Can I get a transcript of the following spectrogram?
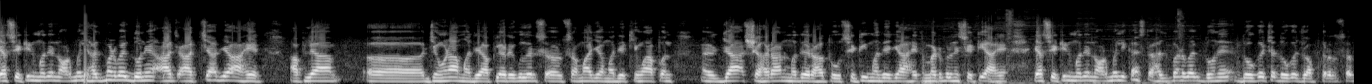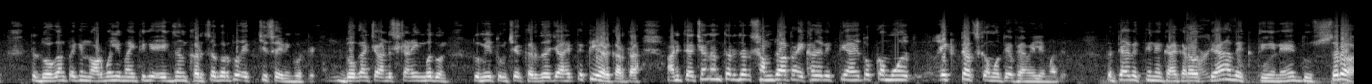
या सिटीमध्ये नॉर्मली हजबंड वाईफ दोन्ही आज आजच्या ज्या आहेत आपल्या जीवनामध्ये आपल्या रेग्युलर स समाजामध्ये किंवा आपण ज्या शहरांमध्ये राहतो सिटीमध्ये ज्या आहेत मेट्रोपॉलिटन सिटी आहे या सिटीमध्ये नॉर्मली काय असतं हजबंड वाईफ दोन्ही दोघंच्या दोघं जॉब करत असतात. तर दोघांपैकी नॉर्मली माहिती की एक जण खर्च करतो एकची सेव्हिंग होते. दोघांच्या अंडरस्टँडिंगमधून तुम्ही तुमचे कर्ज जे आहेत ते क्लिअर करता. आणि त्याच्यानंतर जर समजा आता एखादा व्यक्ती आहे तो कमवत एकटाच कमवते फॅमिलीमध्ये तर त्या व्यक्तीने काय करावं? त्या व्यक्तीने दुसरं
